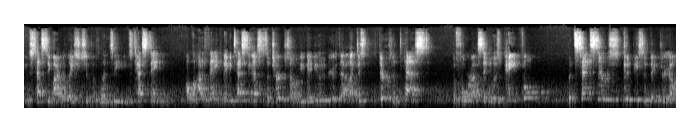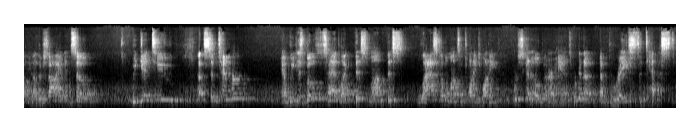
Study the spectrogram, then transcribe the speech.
He was testing my relationship with Lindsay, He was testing a lot of things, maybe testing us as a church. Some of you maybe would agree with that. Like, just there was a test before us. It was painful, but since there was, could be some victory on the other side. And so we get to uh, September, and we just both said, like, this month, this last couple months of 2020, we're just going to open our hands. We're going to embrace the test.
